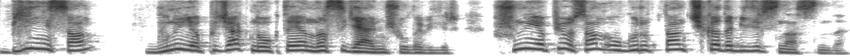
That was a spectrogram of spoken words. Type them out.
bir insan bunu yapacak noktaya nasıl gelmiş olabilir? Şunu yapıyorsan o gruptan çıkabilirsin aslında.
